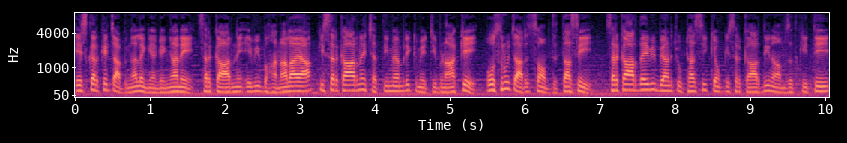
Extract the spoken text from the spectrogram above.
ਇਸ ਕਰਕੇ ਚਾਬੀਆਂ ਲਈਆਂ ਗਈਆਂ ਨੇ। ਸਰਕਾਰ ਨੇ ਇਹ ਵੀ ਬਹਾਨਾ ਲਾਇਆ ਕਿ ਸਰਕਾਰ ਨੇ 36 ਮੈਂਬਰੀ ਕਮੇਟੀ ਬਣਾ ਕੇ ਉਸ ਨੂੰ ਚਾਰਜ ਸੌਂਪ ਦਿੱਤਾ ਸੀ। ਸਰਕਾਰ ਦਾ ਇਹ ਵੀ ਬਿਆਨ ਝੂਠਾ ਸੀ ਕਿਉਂਕਿ ਸਰਕਾਰ ਦੀ ਨਾਮਜ਼ਦ ਕੀਤੀ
